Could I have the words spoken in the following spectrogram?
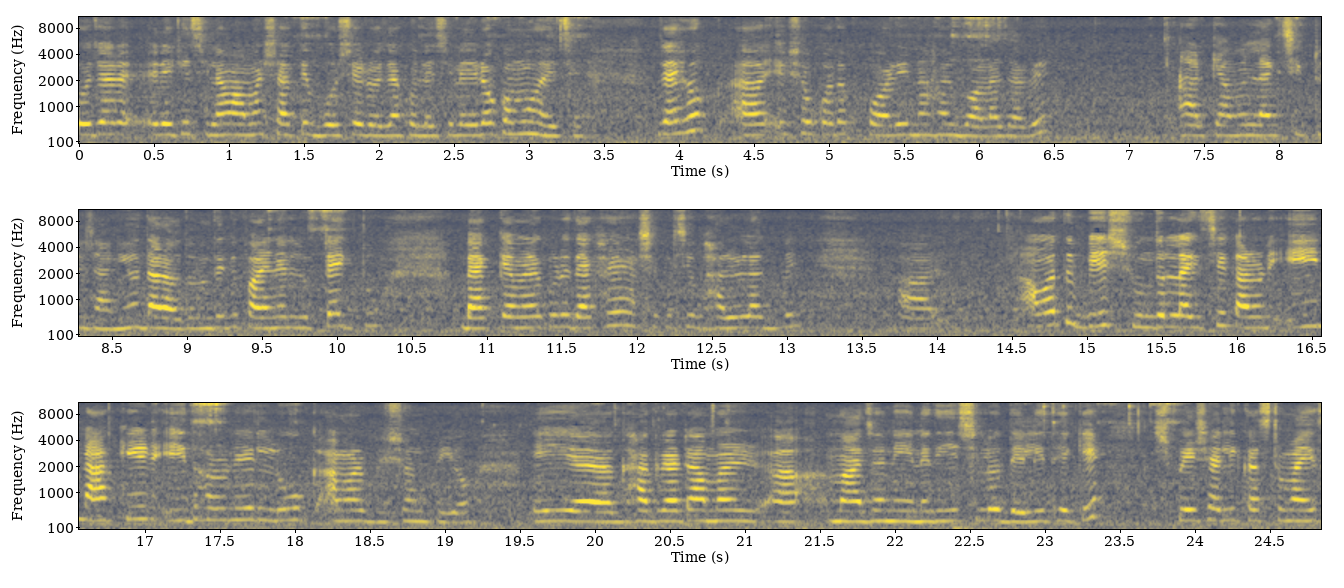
রোজা রেখেছিলাম, আমার সাথে বসে রোজা খুলেছিল, এরকমও হয়েছে। যাই হোক এসব কথা পরে না হয় বলা যাবে। আর কেমন লাগছে একটু জানিও। দাঁড়াও তোমাদেরকে ফাইনাল লুকটা একটু ব্যাক ক্যামেরা করে দেখায় আশা করছি ভালো লাগবে। আর আমার তো বেশ সুন্দর লাগছে কারণ এই নাকের এই ধরনের লুক আমার ভীষণ প্রিয়। এই ঘাগরাটা আমার আহ, মা জানি এনে দিয়েছিল দিল্লি থেকে স্পেশালি কাস্টমাইজ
